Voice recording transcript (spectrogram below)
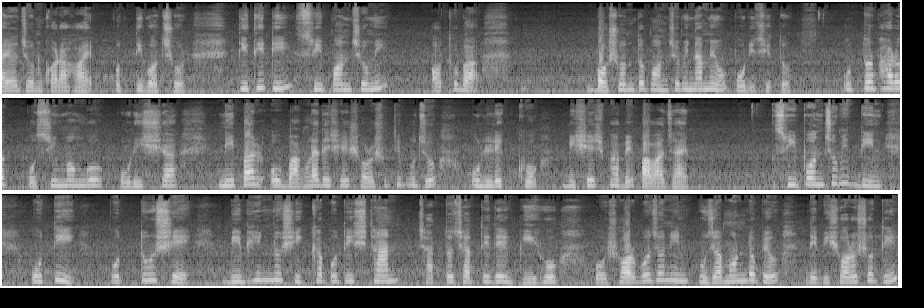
আয়োজন করা হয় প্রতি বছর। তিথিটি শ্রীপঞ্চমী অথবা বসন্ত পঞ্চমী নামেও পরিচিত। উত্তর ভারত, পশ্চিমবঙ্গ উড়িষ্যা নেপাল ও বাংলাদেশে সরস্বতী পুজো উল্লেখ্য বিশেষভাবে পাওয়া যায়। শ্রীপঞ্চমীর দিন অতি প্রত্যুষে বিভিন্ন শিক্ষা প্রতিষ্ঠান, ছাত্রছাত্রীদের গৃহ ও সর্বজনীন পূজা মণ্ডপেও দেবী সরস্বতীর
